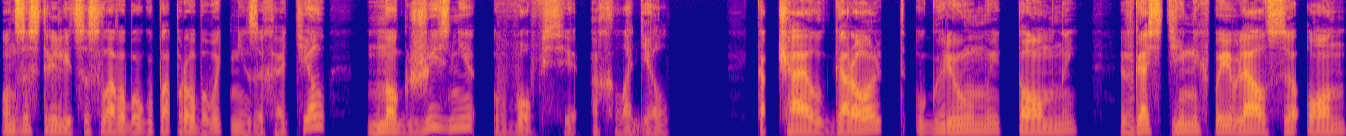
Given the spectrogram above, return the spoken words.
Он застрелиться, слава богу, попробовать не захотел, Но к жизни вовсе охладел как Чайлд Гарольд, угрюмый, томный, В гостиных появлялся он,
